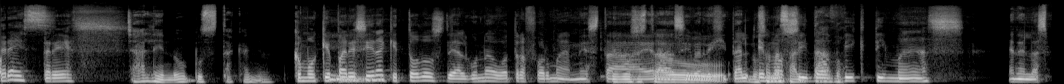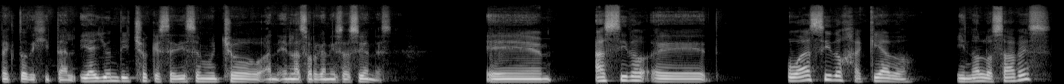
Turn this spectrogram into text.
Tres. Tres. Chale, no, pues está cañón. Como que pareciera que todos de alguna u otra forma en esta Hemos era estado- ciberdigital hemos sido víctimas en el aspecto digital. Y hay un dicho que se dice mucho en en las organizaciones. Eh, has sido eh, o has sido hackeado y no lo sabes,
